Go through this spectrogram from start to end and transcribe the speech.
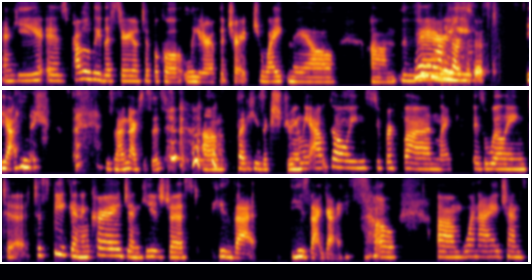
and he is probably the stereotypical leader of the church white male, Um, Maybe not a narcissist. Yeah, he's not a narcissist, um, but he's extremely outgoing, super fun, like is willing to to speak and encourage, and he's just he's that he's that guy. So um, when I trans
